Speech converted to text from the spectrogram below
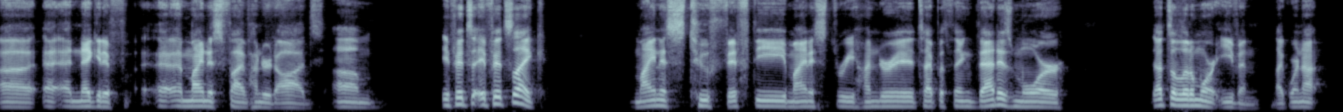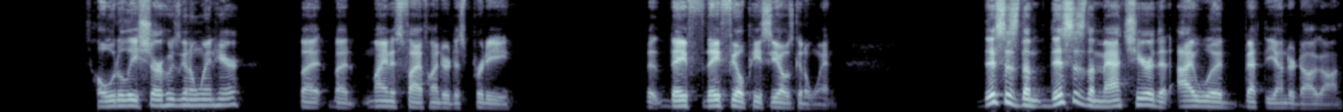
Uh a, negative a minus 500 odds. Um if it's if it's like minus 250 minus 300 type of thing that is more that's a little more even. Like we're not totally sure who's going to win here but but minus 500 is pretty they they feel PCO is going to win this is the this is the match here that I would bet the underdog on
